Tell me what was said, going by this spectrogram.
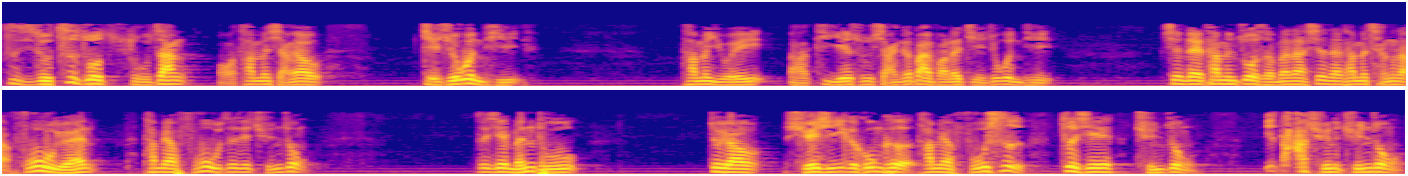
自己就自作主张哦，他们想要解决问题。他们以为啊，替耶稣想一个办法来解决问题。现在他们做什么呢？现在他们成了服务员，他们要服务这些群众。这些门徒就要学习一个功课，他们要服侍这些群众，一大群的群众，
